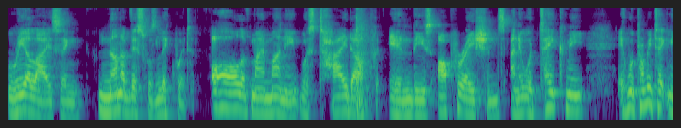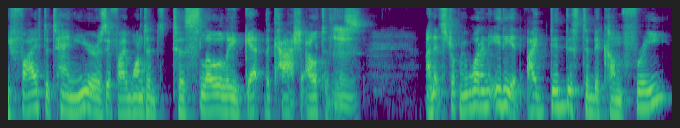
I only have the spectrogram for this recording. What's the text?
realizing none of this was liquid. All of my money was tied up in these operations, and it would take me, it would probably take me five to 10 years if I wanted to slowly get the cash out of this. Mm. And it struck me, what an idiot. I did this to become free.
